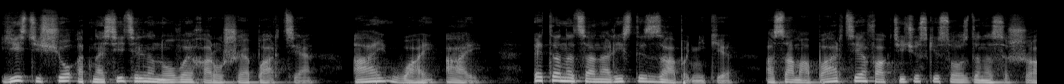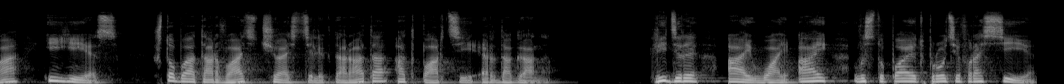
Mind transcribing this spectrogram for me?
Есть еще относительно новая хорошая партия – IYI. Это националисты-западники – а сама партия фактически создана США и ЕС, чтобы оторвать часть электората от партии Эрдогана. Лидеры IYI выступают против России,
